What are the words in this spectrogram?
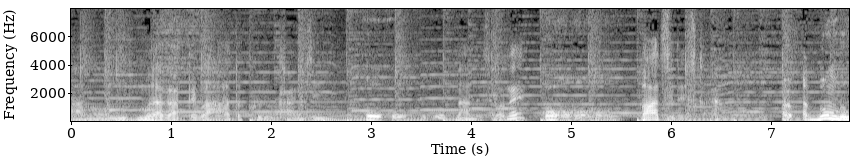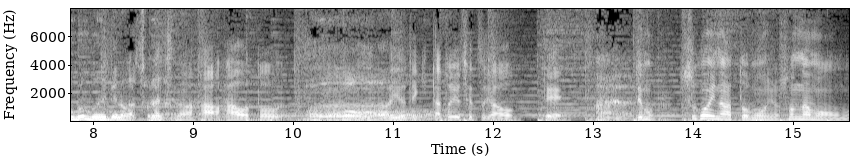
あの、群がってバーっと来る感じほうほうほなんですよね。うほう。ほうほうほう。バズですから。あ、あブンブンブンブン言ってるのがそれ。蜂の歯歯をとおー言うてきたという説がおってはいはいでもすごいなと思うよそんなもん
